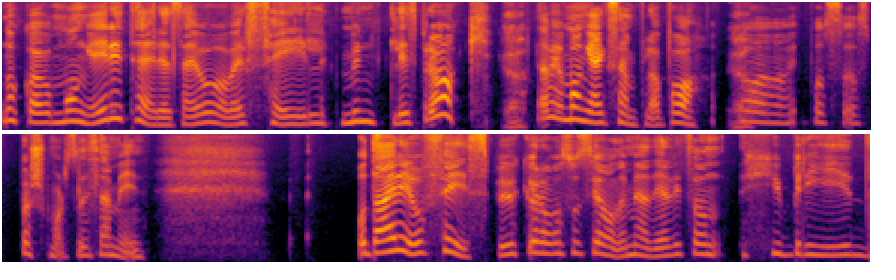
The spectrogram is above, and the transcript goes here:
noe mange irriterer seg over feil muntlig språk. Ja. Det har vi jo mange eksempler på, ja. og også spørsmål som kommer inn. Og der er jo Facebook og sosiale medier litt sånn hybrid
